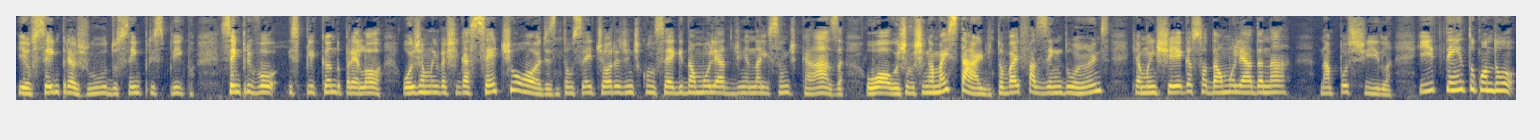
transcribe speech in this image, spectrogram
E eu sempre ajudo, sempre explico, sempre vou explicando para ela, ó, hoje a mãe vai chegar sete horas, então sete horas a gente consegue dar uma olhadinha na lição de casa. Ou ó, hoje eu vou chegar mais tarde, então vai fazendo antes, que a mãe chega, só dá uma olhada na, na apostila. E tento quando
